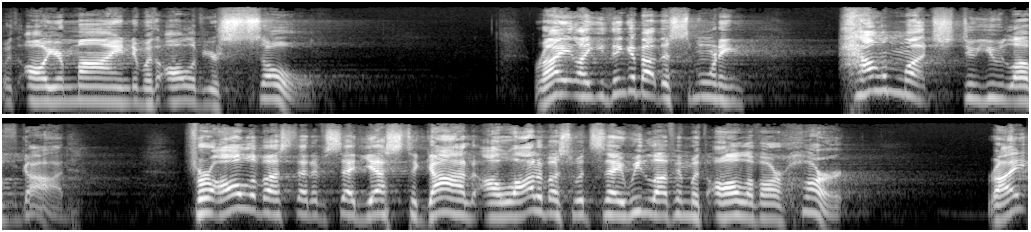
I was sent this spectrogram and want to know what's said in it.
with all your mind, and with all of your soul. Right? Like, you think about this morning, how much do you love God? For all of us that have said yes to God, a lot of us would say we love Him with all of our heart, right?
